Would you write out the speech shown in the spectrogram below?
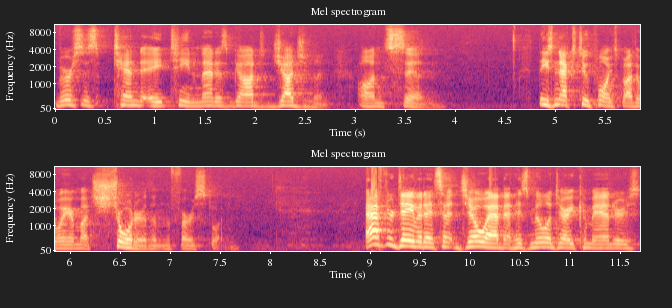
verses 10 to 18, and that is God's judgment on sin. These next two points, by the way, are much shorter than the first one. After David had sent Joab and his military commanders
